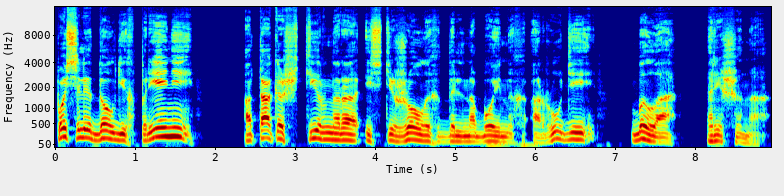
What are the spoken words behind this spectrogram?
После долгих прений Атака Штирнера из тяжелых дальнобойных орудий была решена.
